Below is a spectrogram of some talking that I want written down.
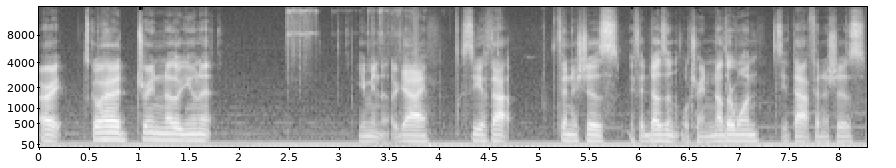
Alright, let's go ahead, train another unit. Give me another guy. See if that finishes. If it doesn't, we'll train another one. See if that finishes.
